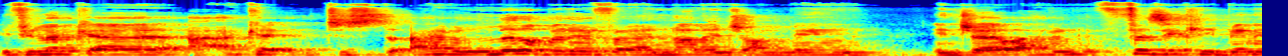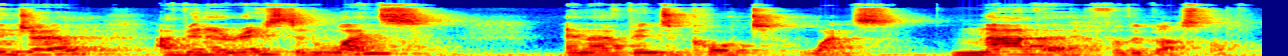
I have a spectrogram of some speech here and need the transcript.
if you look, uh, okay, just I have a little bit of uh, knowledge on being in jail. I haven't physically been in jail. I've been arrested once and I've been to court once. Neither for the gospel.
